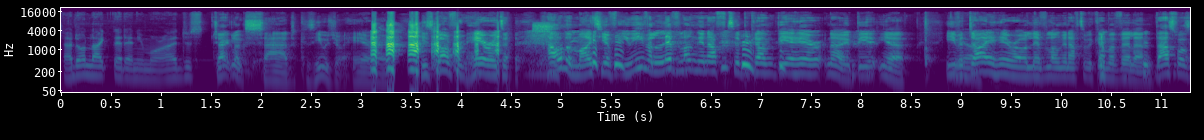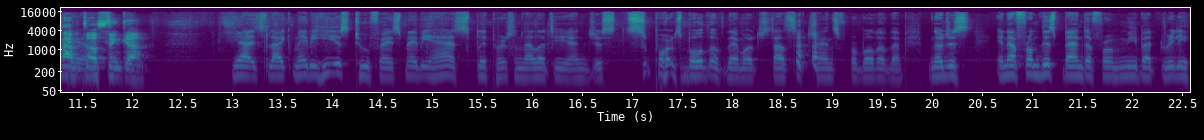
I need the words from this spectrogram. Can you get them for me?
I don't like that anymore. I just Jack looks sad because he was your hero. He's gone from hero to how the mighty of you even live long enough to become be a hero. No, be a, yeah, either Yeah. die a hero or live long enough to become a villain. That's what's happened to Austin Gunn. Yeah, it's like maybe he is Two Face, maybe he has split personality and just supports both of them or starts a chance for both of them. No, just enough from this banter from me, but really,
